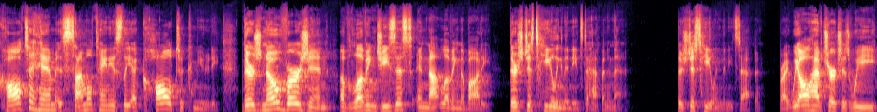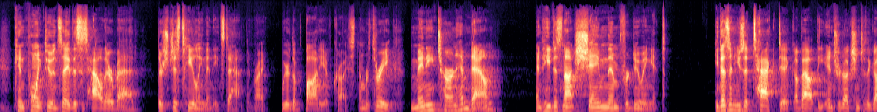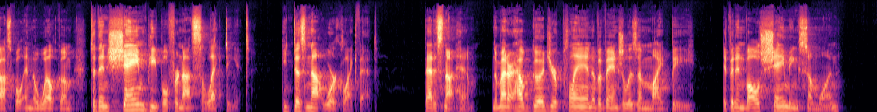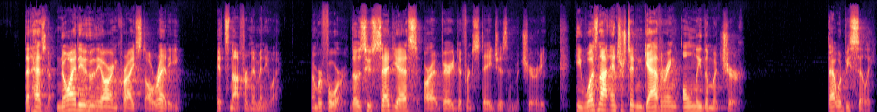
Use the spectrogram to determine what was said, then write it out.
call to him is simultaneously a call to community. There's no version of loving Jesus and not loving the body. There's just healing that needs to happen in that. There's just healing that needs to happen, right? We all have churches we can point to and say, this is how they're bad. There's just healing that needs to happen, right? We're the body of Christ. Number three, many turn him down, and he does not shame them for doing it. He doesn't use a tactic about the introduction to the gospel and the welcome to then shame people for not selecting it. He does not work like that. That is not him. No matter how good your plan of evangelism might be, if it involves shaming someone that has no idea who they are in Christ already, it's not from him anyway. Number four, those who said yes are at very different stages in maturity. He was not interested in gathering only the mature. That would be silly.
